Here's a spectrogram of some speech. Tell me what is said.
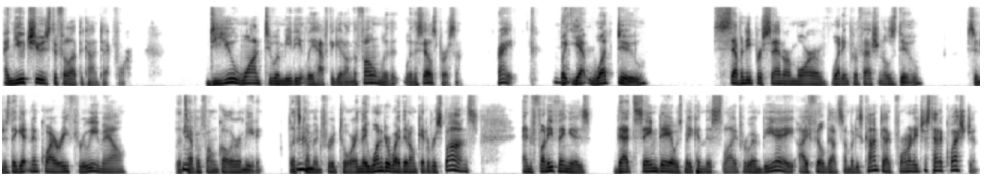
and you choose to fill out the contact form. Do you want to immediately have to get on the phone with it with a salesperson? Right. But yet, what do 70% or more of wedding professionals do? As soon as they get an inquiry through email, let's Yeah. have a phone call or a meeting. Let's come mm-hmm. in for a tour. And they wonder why they don't get a response. And funny thing is, that same day I was making this slide for MBA, I filled out somebody's contact form and I just had a question.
